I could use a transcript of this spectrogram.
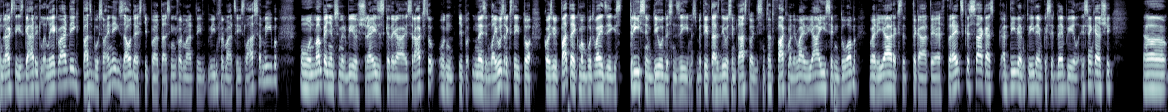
un rakstīs gari, liekvārdīgi, pats būs vainīgs, zaudēs ķipa, tās informācijas lāsamību. Un man, pieņemsim, ir bijušas reizes, kad kā, es rakstu, un, ķipa, nezinu, lai uzrakstītu to, ko es gribu pateikt, man būtu vajadzīgas 320 zīmes, bet ir tās 280. Tad fakt man ir vai nu jāīsina doma, vai arī jāraksta kā, tie threads, kas sākās ar diviem tvītiem, kas ir debīli. Es vienkārši. Uh,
